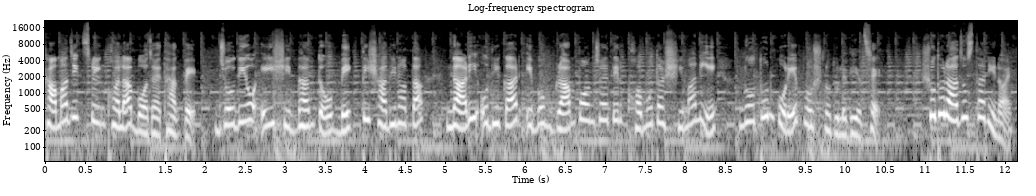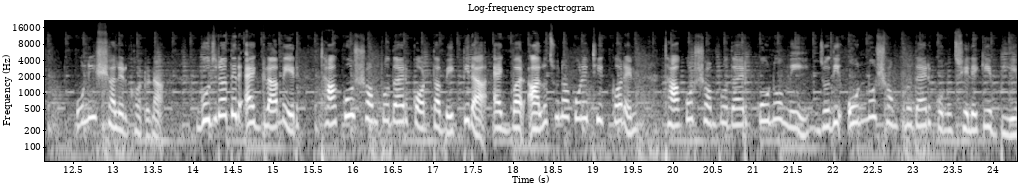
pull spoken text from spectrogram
সামাজিক শৃঙ্খলা বজায় থাকবে। যদিও এই সিদ্ধান্ত ব্যক্তি স্বাধীনতা, নারী অধিকার এবং গ্রাম পঞ্চায়েতের ক্ষমতা সীমা নিয়ে নতুন করে প্রশ্ন তুলে দিয়েছে। শুধু রাজস্থানই নয়, উনিশ সালের ঘটনা। গুজরাতের এক গ্রামের ঠাকুর সম্প্রদায়ের কর্তা ব্যক্তিরা একবার আলোচনা করে ঠিক করেন ঠাকুর সম্প্রদায়ের কোনো মেয়ে যদি অন্য সম্প্রদায়ের কোনো ছেলেকে বিয়ে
